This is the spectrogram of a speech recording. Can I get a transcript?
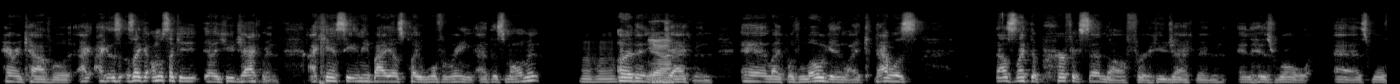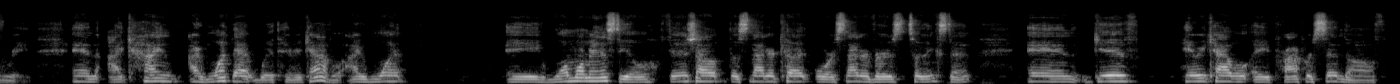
Henry Cavill. I, I, it's like almost like a, a, Hugh Jackman. I can't see anybody else play Wolverine at this moment mm-hmm. other than yeah. Hugh Jackman. And like with Logan, like that was that was like the perfect send off for Hugh Jackman and his role as Wolverine. And I kind I want that with Henry Cavill. I want a one more Man of Steel, finish out the Snyder cut or Snyderverse to an extent, and give Harry Cavill a proper send off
